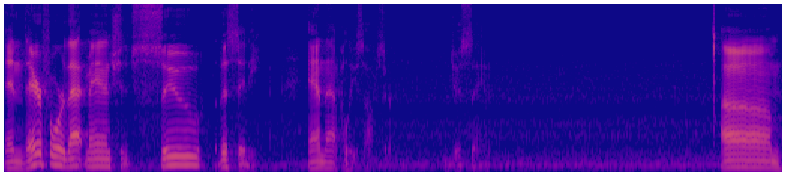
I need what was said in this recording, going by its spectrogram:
And therefore, that man should sue the city and that police officer. Just saying. Um,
